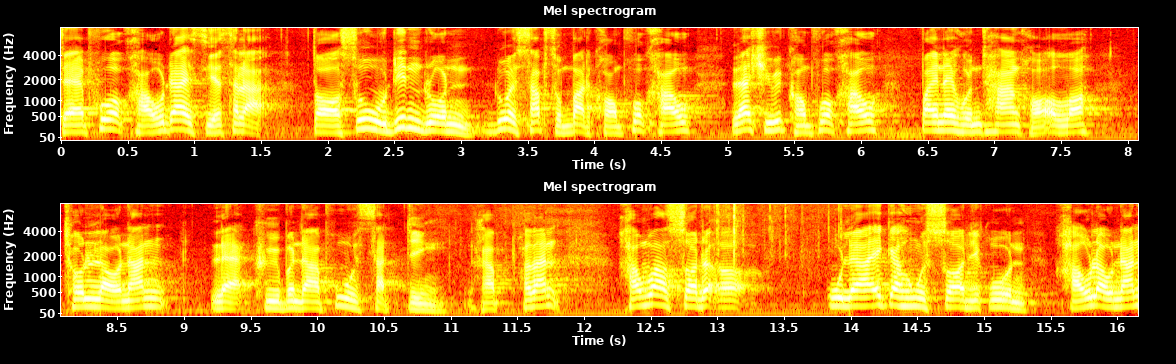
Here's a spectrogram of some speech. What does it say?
แต่พวกเขาได้เสียสละต่อสู้ดิ้นรนด้วยทรัพย์สมบัติของพวกเขา และชีวิตของพวกเขาไปในหนทางของอัลลอฮ์ชนเหล่านั้น และคือบรรดาผู้สัตย์จริงนะครับ เพราะฉะนั้นคำว่าซอดอ่ออูลาอิกะฮุมุสซอดิกูลเขาเหล่านั้น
